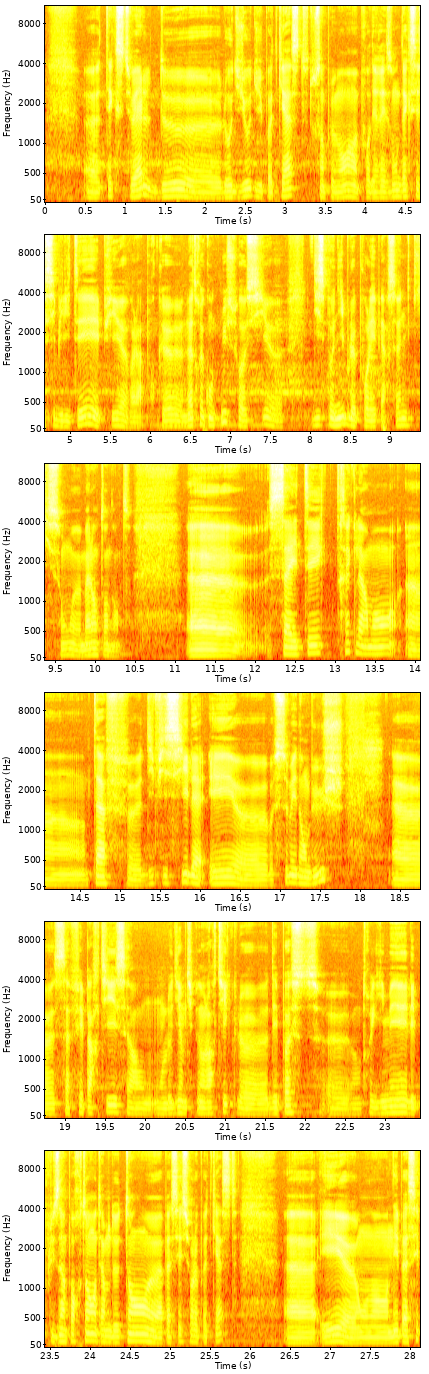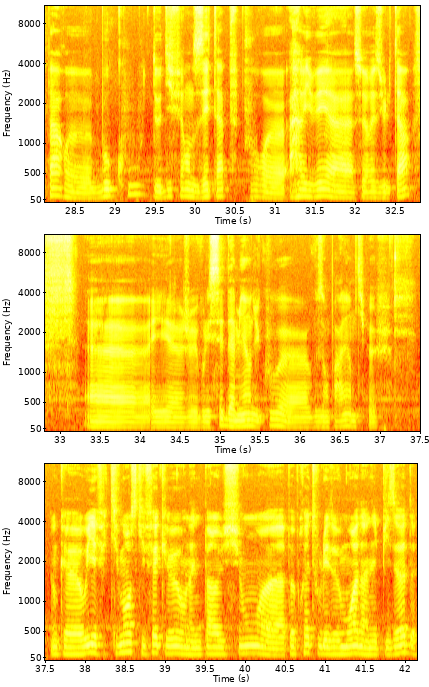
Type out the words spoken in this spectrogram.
textuelle de l'audio du podcast, tout simplement pour des raisons d'accessibilité et puis voilà, pour que notre contenu soit aussi euh, disponible pour les personnes qui sont euh, malentendantes. Euh, ça a été très clairement un taf difficile et semé d'embûches. Ça fait partie, ça, on, on le dit un petit peu dans l'article, des postes entre guillemets les plus importants en termes de temps à passer sur le podcast. Euh, et euh, on en est passé par euh, beaucoup de différentes étapes pour arriver à ce résultat. Et je vais vous laisser Damien du coup vous en parler un petit peu. Donc oui, effectivement, ce qui fait qu'on a une parution à peu près tous les deux mois d'un épisode,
